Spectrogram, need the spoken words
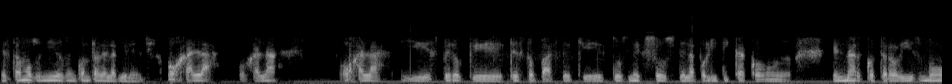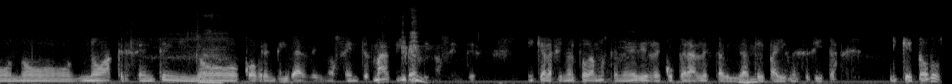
estamos unidos en contra de la violencia. Ojalá, ojalá, ojalá. Y espero que, esto pase, que estos nexos de la política con el narcoterrorismo no, no acrecenten y no cobren vidas de inocentes, más vidas de inocentes y que al final podamos tener y recuperar la estabilidad que el país necesita y que todos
